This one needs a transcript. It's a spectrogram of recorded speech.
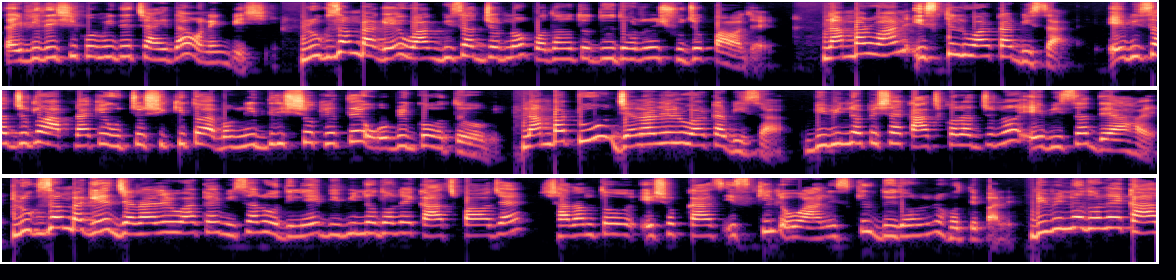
তাই বিদেশি কর্মীদের চাহিদা অনেক বেশি। লুক্সামবার্গে ওয়ার্ক ভিসার জন্য প্রধানত দুই ধরনের সুযোগ পাওয়া যায়। Number one, skill worker visa. এই ভিসার জন্য আপনাকে উচ্চশিক্ষিত এবং নির্দিষ্ট ক্ষেত্রে অভিজ্ঞ হতে হবে। Number two general worker visa বিভিন্ন পেশায় কাজ করার জন্য এই ভিসা দেয়া হয়। লুক্সামবার্গে জেনারেল ওয়ার্কার ভিসার অধীনে বিভিন্ন ধরনের কাজ পাওয়া যায়। সাধারণত এসব কাজ স্কিল ও আনস্কিল দুই ধরনের হতে পারে। বিভিন্ন ধরনের কাজ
